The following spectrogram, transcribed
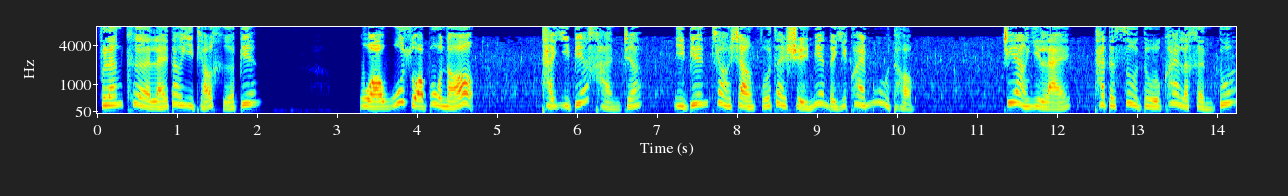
弗兰克来到一条河边。我无所不能，他一边喊着，一边跳上浮在水面的一块木头。这样一来，他的速度快了很多。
